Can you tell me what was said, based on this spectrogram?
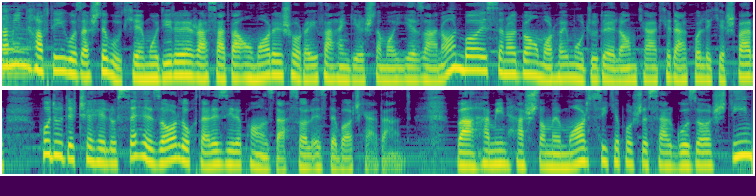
همین هفته گذشته بود که مدیر رصد و آمار شورای فرهنگی اجتماعی زنان با استناد به آمارهای موجود اعلام کرد که در کل کشور حدود 43 هزار دختر زیر 15 سال ازدواج کردند و همین هشتم مارسی که پشت سر گذاشتیم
